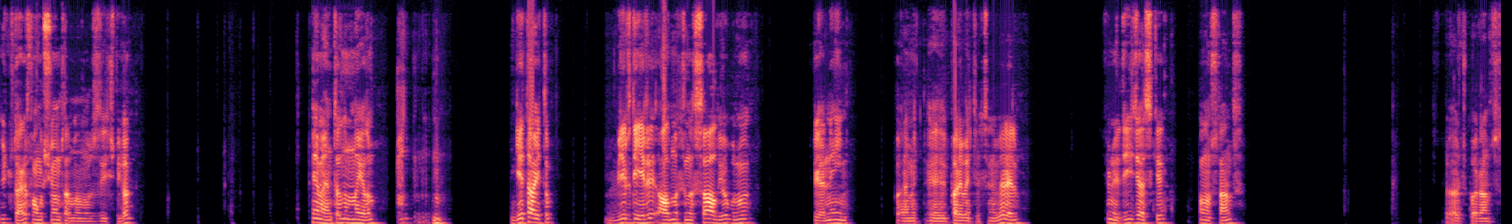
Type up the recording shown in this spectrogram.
3 tane fonksiyon tanımlamamızı istiyor. Hemen tanımlayalım. Get item bir değeri almasını sağlıyor. Bunu yani name parametre, parametresini verelim. Şimdi diyeceğiz ki constant search params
